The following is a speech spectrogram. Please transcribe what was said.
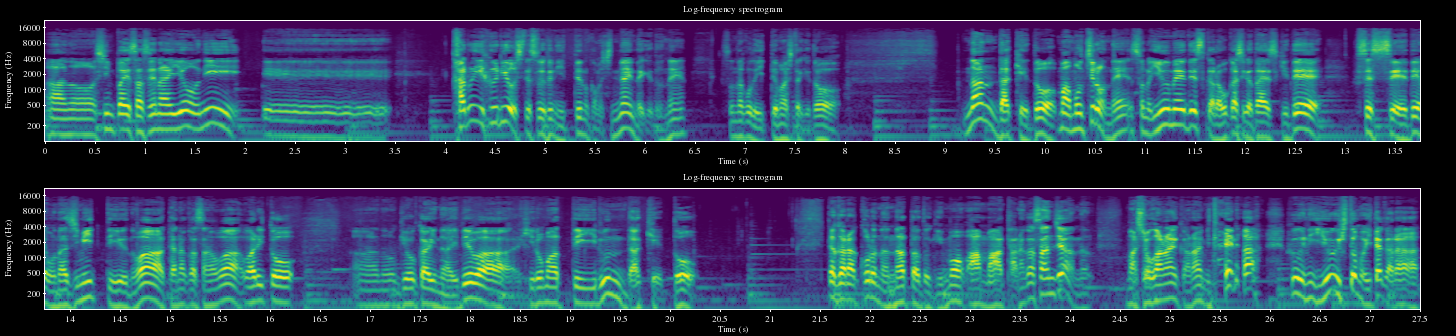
あの、心配させないように、えー、軽いふりをしてそういうふうに言ってるのかもしれないんだけどね。そんなこと言ってましたけど、なんだけど、まあもちろんね、その有名ですからお菓子が大好きで、不節制でおなじみっていうのは、田中さんは割と、あの、業界内では広まっているんだけど、だからコロナになった時も、あ、まあ田中さんじゃん。まあしょうがないかな、みたいな 風に言う人もいたから、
